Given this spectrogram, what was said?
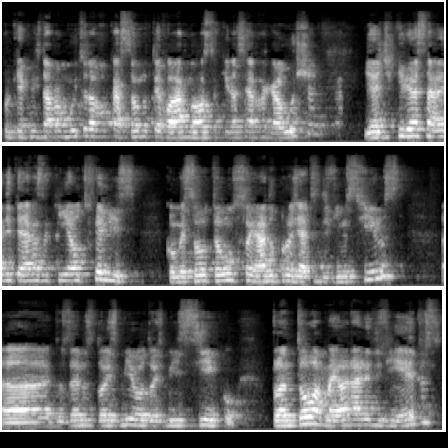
porque acreditava muito na vocação do terroir nosso aqui na Serra Gaúcha e adquiriu essa área de terras aqui em Alto Feliz. Começou o tão sonhado projeto de vinhos finos, uh, dos anos 2000 a 2005, plantou a maior área de vinhedos,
